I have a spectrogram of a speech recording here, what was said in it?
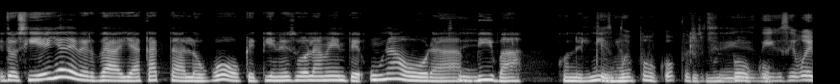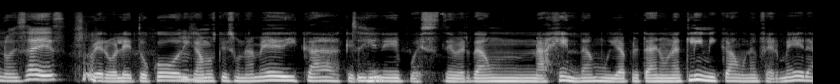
Entonces si ella de verdad ya catalogó que tiene solamente una hora Sí. viva con el Que niño, es muy poco, pero es muy sí, poco. Dice, bueno, esa es. pero le tocó, digamos que es una médica que Sí. tiene pues de verdad una agenda muy apretada en una clínica, una enfermera,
